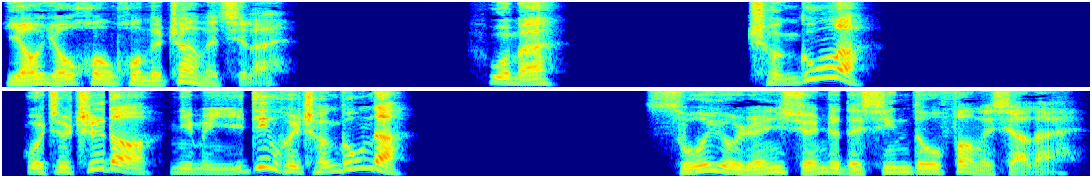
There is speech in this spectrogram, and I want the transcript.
摇摇晃晃的站了起来。我们成功了！我就知道你们一定会成功的。所有人悬着的心都放了下来，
